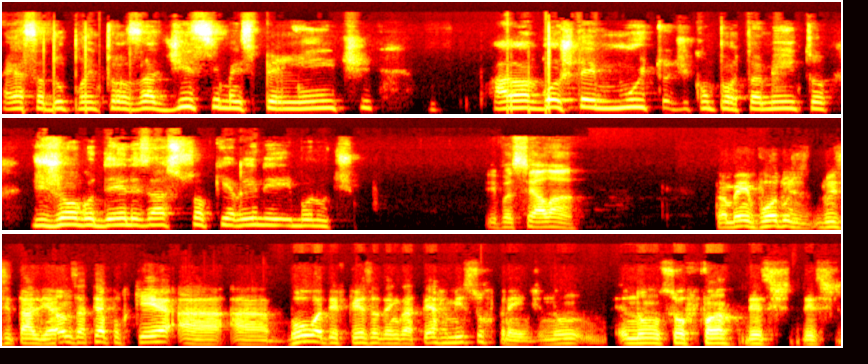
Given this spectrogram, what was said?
essa dupla entrosadíssima, experiente. Eu gostei muito de comportamento de jogo deles, a Soccherini e Bonucci. E você, Alan? Também vou dos, dos italianos, até porque a, a, boa defesa da Inglaterra me surpreende. Não, eu não sou fã desses, desses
